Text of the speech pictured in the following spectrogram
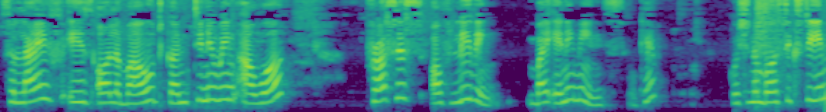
So life is all about continuing our process of living by any means. Okay. Question number 16.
